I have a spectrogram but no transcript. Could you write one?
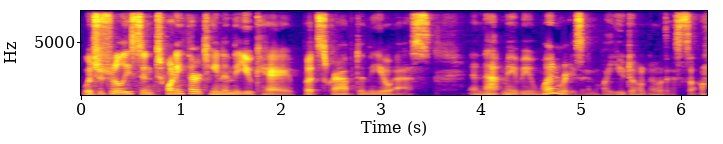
which was released in 2013 in the UK but scrapped in the US. And that may be one reason why you don't know this song.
